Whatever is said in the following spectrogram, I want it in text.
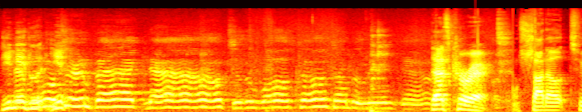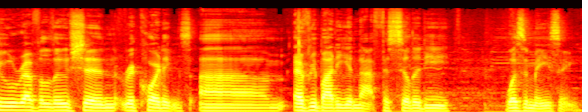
Do you and need? We won't you, turn back now till the walls come tumbling down. That's correct. Shout out to Revolution Recordings. Um, everybody in that facility was amazing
